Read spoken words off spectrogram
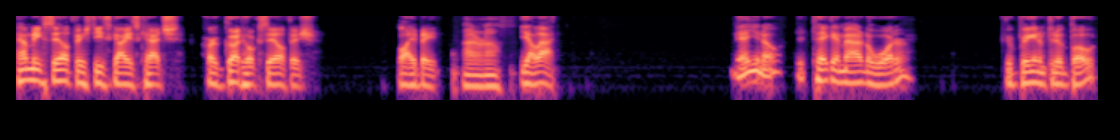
how many sailfish these guys catch are gut hook sailfish? Live bait. i don't know Yeah, a lot. Yeah, you know, they're taking them out of the water. You're bringing them to the boat.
